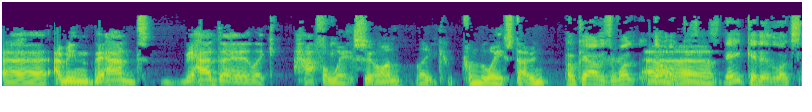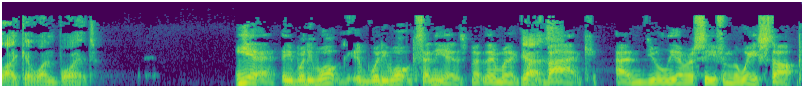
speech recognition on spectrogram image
uh, I mean, they had they had uh, like half a wetsuit on, like from the waist down. Okay, I was one. No, uh, it's naked. It looks like at one point. Yeah, when he walk when he walks in, he is. But then when it comes Yes. back, and you only ever see from the waist up,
